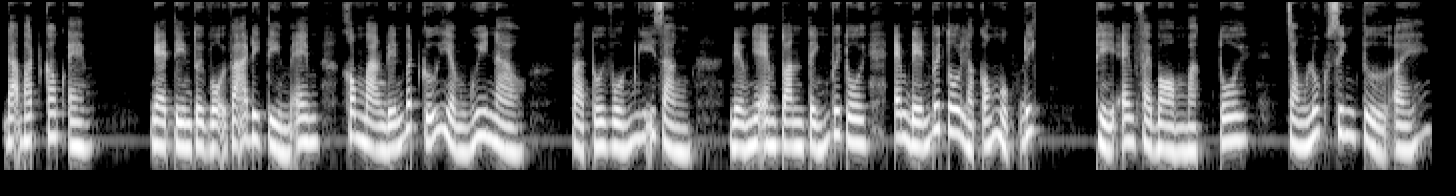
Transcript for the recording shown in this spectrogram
đã bắt cóc em. Nghe tin tôi vội vã đi tìm em không màng đến bất cứ hiểm nguy nào. Và tôi vốn nghĩ rằng nếu như em toan tính với tôi, em đến với tôi là có mục đích, thì em phải bỏ mặc tôi trong lúc sinh tử ấy.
